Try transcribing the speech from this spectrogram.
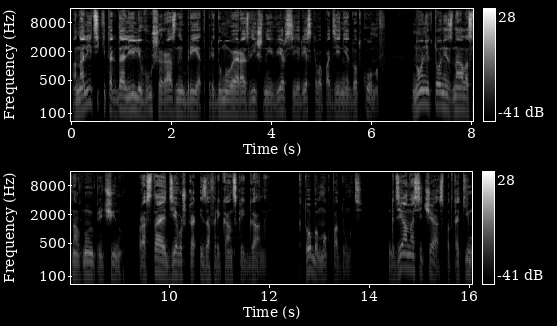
Аналитики тогда лили в уши разный бред, придумывая различные версии резкого падения доткомов. Но никто не знал основную причину. Простая девушка из африканской Ганы. Кто бы мог подумать. Где она сейчас, под каким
